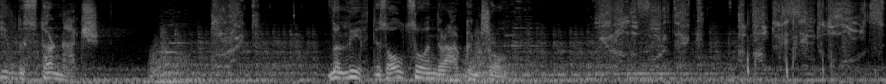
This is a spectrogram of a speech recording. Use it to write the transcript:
Sealed the stern hatch. The lift is also under our control. We're on the foredeck, about to descend to the holds.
